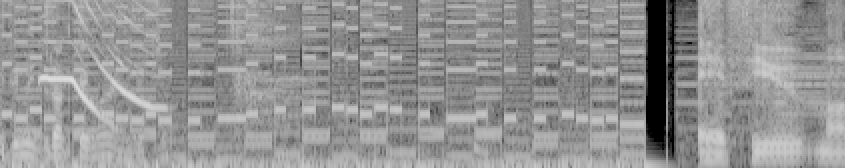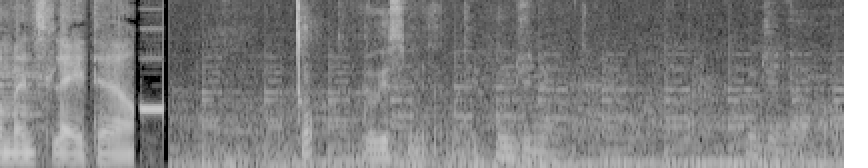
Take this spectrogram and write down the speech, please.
이름이 누락된 건 아니겠죠? A few moments later. 어? 여기 있습니다. 홍준영. 홍준영.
